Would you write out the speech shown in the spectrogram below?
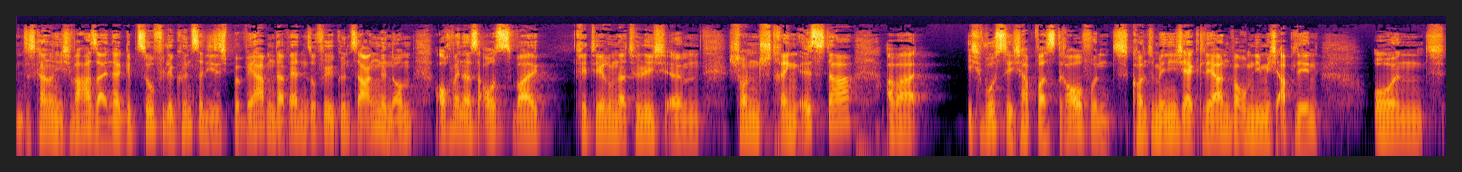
das kann doch nicht wahr sein. Da gibt es so viele Künstler, die sich bewerben, da werden so viele Künstler angenommen, auch wenn das Auswahlkriterium natürlich ähm, schon streng ist da, aber ich wusste, ich habe was drauf und konnte mir nicht erklären, warum die mich ablehnen. Und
